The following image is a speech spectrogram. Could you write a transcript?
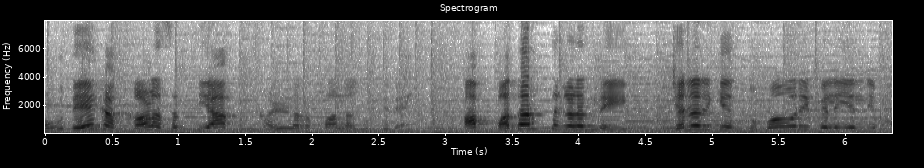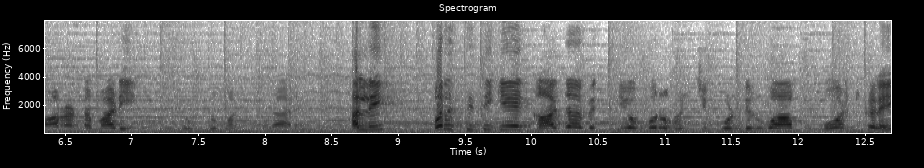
ಬಹುತೇಕ ಕಾಳಸಂತೆಯ ಕಳ್ಳರ ಪಾಲಾಗುತ್ತಿದೆ. ಆ ಪದಾರ್ಥಗಳನ್ನೇ ಜನರಿಗೆ ದುಬಾರಿ ಬೆಲೆಯಲ್ಲಿ ಮಾರಾಟ ಮಾಡಿ ದುಡ್ಡು ಮಾಡುತ್ತಿದ್ದಾರೆ. ಅಲ್ಲಿ ಪರಿಸ್ಥಿತಿಗೆ ಗಾಜಾ ವ್ಯಕ್ತಿಯೊಬ್ಬರು ಹಂಚಿಕೊಂಡಿರುವ ಪೋಸ್ಟ್ಗಳೇ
